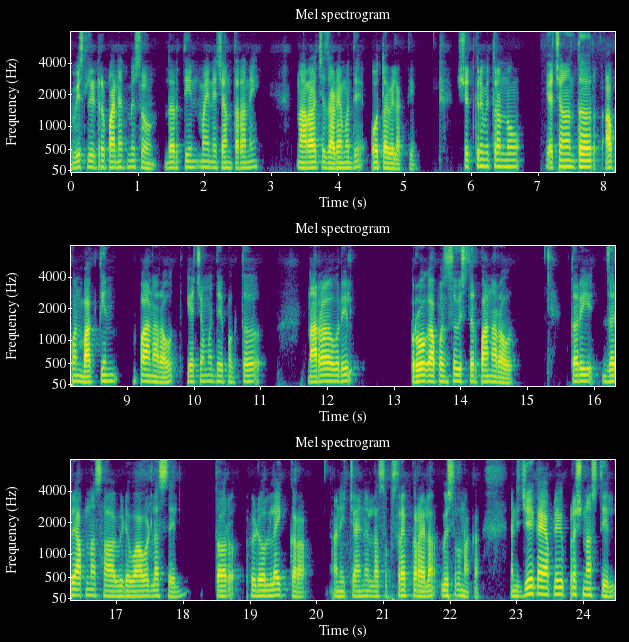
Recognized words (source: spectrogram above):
वीस लिटर पाण्यात मिसळून दर तीन महिन्याच्या अंतराने नारळाच्या झाडामध्ये ओतावे लागते. शेतकरी मित्रांनो याच्यानंतर आपण बागतीन पाहणार आहोत. याच्यामध्ये फक्त नारळावरील रोग आपण सविस्तर पाहणार आहोत. तरी जरी आपणास हा व्हिडिओ आवडला असेल तर व्हिडिओला लाईक करा आणि चॅनलला सबस्क्राईब करायला विसरू नका. आणि जे काही आपले प्रश्न असतील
